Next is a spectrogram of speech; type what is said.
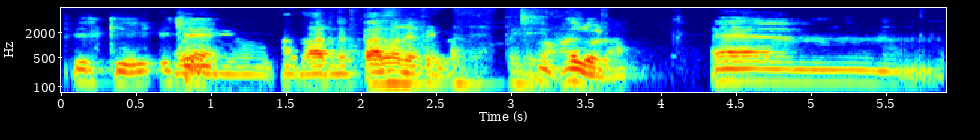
perché cioè, parlarne, parlane prima te. No, allora, Ehm,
